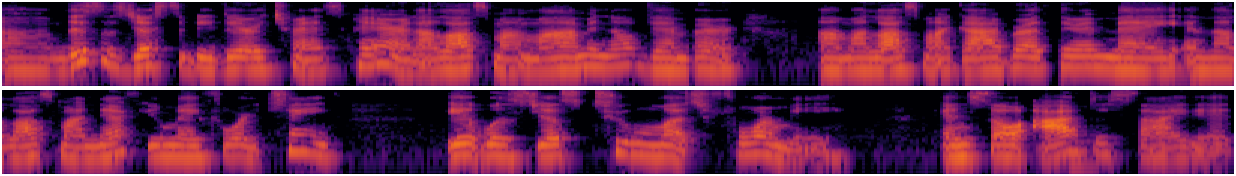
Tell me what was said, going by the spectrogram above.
um, this is just to be very transparent. I lost my mom in November. Um, I lost my godbrother in May, and I lost my nephew May 14th. It was just too much for me. And so I've decided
